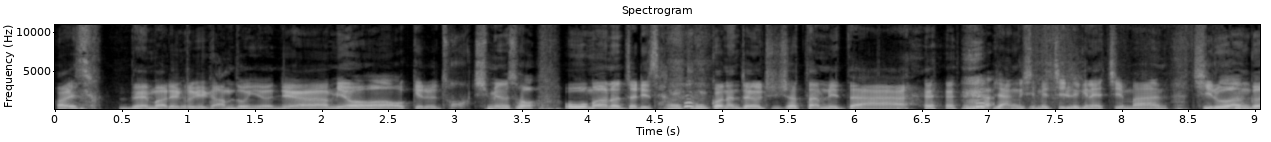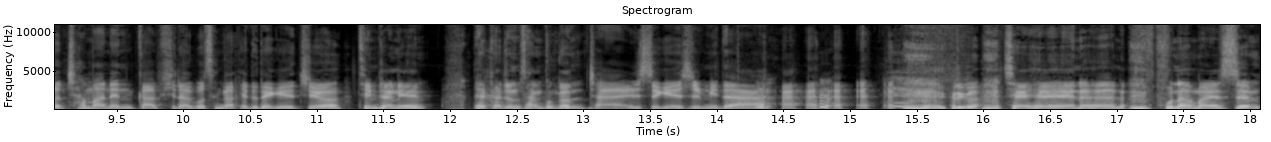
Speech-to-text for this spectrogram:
아이, 내 말에 그렇게 감 동이었냐며 어깨를 툭 치면서 5만 원짜리 상품권 한 장을 주셨답니다. 양심에 찔리긴 했지만 지루한 거 참아낸 값이라고 생각해도 되겠죠? 팀장님, 백화점 상품권 잘 쓰겠습니다. 그리고 새해에는 푸나 말씀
